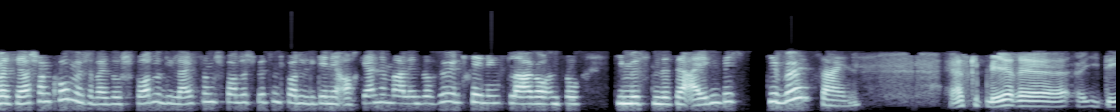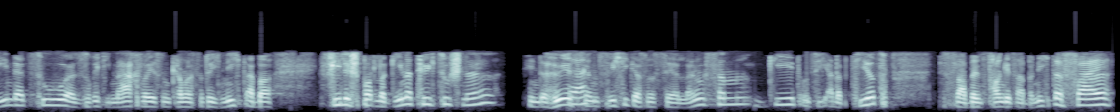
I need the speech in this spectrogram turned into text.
aber es ist ja schon komisch, weil so Sportler, die Leistungssportler, Spitzensportler, die gehen ja auch gerne mal in so Höhentrainingslager und so, die müssten das ja eigentlich gewöhnt sein. Ja, es gibt mehrere äh, Ideen dazu. Also so richtig nachweisen kann man es natürlich nicht, aber viele Sportler gehen natürlich zu schnell. In der Höhe ja. ist ganz wichtig, dass man sehr langsam geht und sich adaptiert. Das war beim Frank jetzt aber nicht der Fall.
